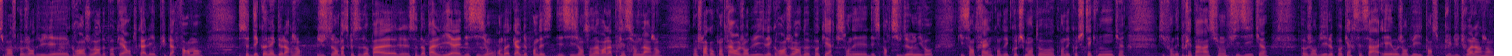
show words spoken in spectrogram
Je pense qu'aujourd'hui, les grands joueurs de poker, en tout cas les plus performants, se déconnectent de l'argent, justement parce que ça ne doit, pas, doit lier à la décision. On doit être capable de prendre des décisions sans avoir la pression de l'argent. Donc je crois qu'au contraire, aujourd'hui, les grands joueurs de poker, qui sont des, sportifs de haut niveau, qui s'entraînent, qui ont des coachs mentaux, qui ont des coachs techniques, qui font des préparations physiques, aujourd'hui, le poker, c'est ça. Et aujourd'hui, ils pensent plus du tout à l'argent.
